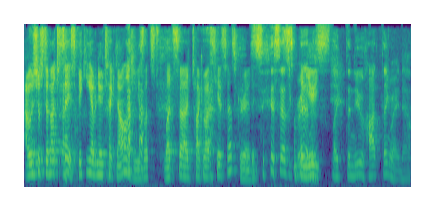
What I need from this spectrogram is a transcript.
I was just about to say, speaking of new technologies, let's let's uh, talk about CSS Grid. CSS Something Grid you- is like the new hot thing right now.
